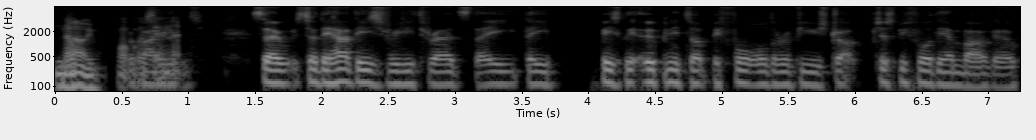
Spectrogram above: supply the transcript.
No. What was in it? So so they have these review threads. They they basically open it up before all the reviews drop, just before the embargo,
